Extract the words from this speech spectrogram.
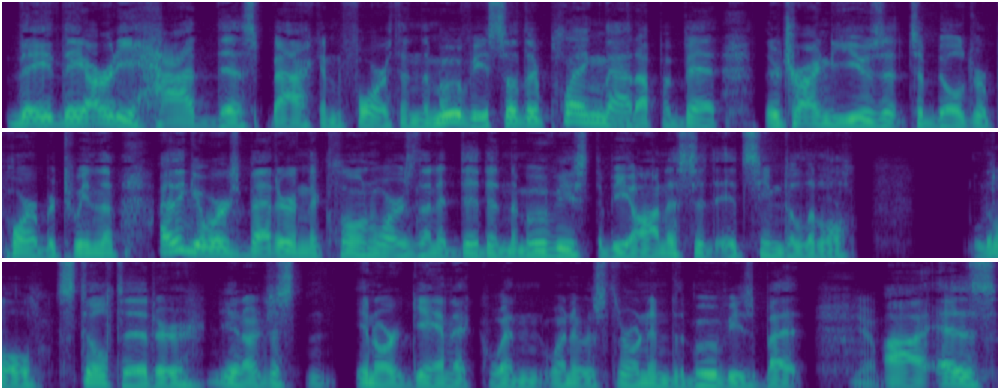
they they already had this back and forth in the movie, so they're playing that up a bit. They're trying to use it to build rapport between them. I think it works better in the Clone Wars than it did in the movies. To be honest, it, it seemed a little little stilted or you know just inorganic when when it was thrown into the movies but Yeah. uh, as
